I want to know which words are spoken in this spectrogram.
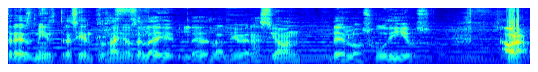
3.300 años de la, de la liberación de los judíos. Ahora,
